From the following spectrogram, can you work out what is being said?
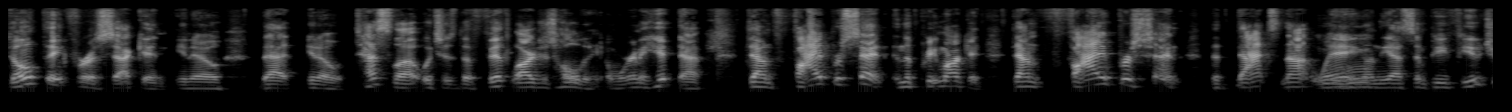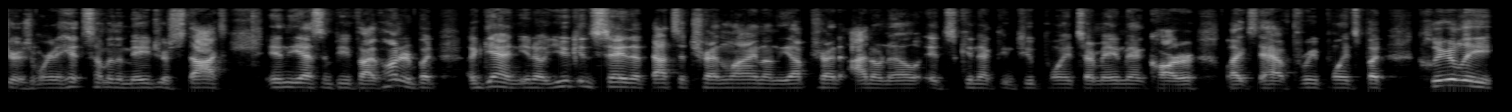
don't think for a second, you know, that, you know, Tesla, which is the fifth largest holding, and we're going to hit that down 5% in the pre-market, down 5% that that's not weighing mm-hmm. on the S&P futures and we're going to hit some of the major stocks in the S&P 500 but again you know you can say that that's a trend line on the uptrend. I don't know. It's connecting two points. Our main man Carter likes to have three points. But clearly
